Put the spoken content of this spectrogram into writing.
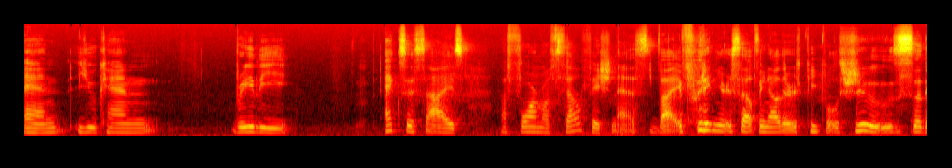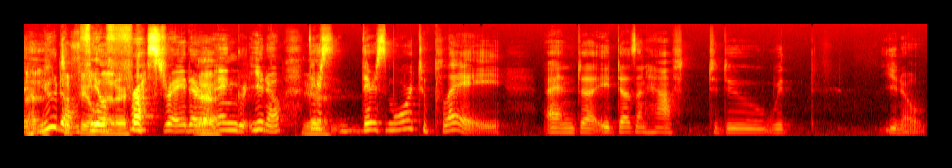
and you can really exercise a form of selfishness by putting yourself in other people's shoes so that you don't feel feel, frustrated Yeah. or angry you know Yeah. there's there's more to play and uh, it doesn't have to do with you know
